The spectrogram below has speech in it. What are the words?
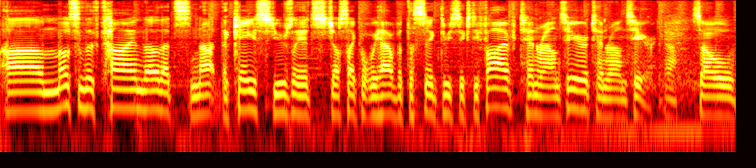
Um, most of the time though that's not the case. Usually it's just like what we have with the SIG 365, 10 rounds here, 10 rounds here. Yeah. So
